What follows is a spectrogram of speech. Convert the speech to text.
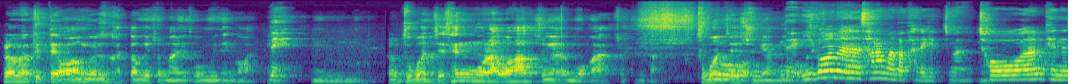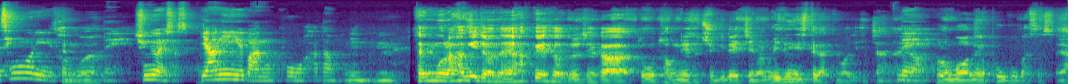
그러면 그때 어학연수 갔던 게 좀 많이 도움이 된 것 같아요. 네. 음. 그럼 두 번째 생물하고 화학 중에는 뭐가 조금 더 두 번째 뭐, 중요한 게 네, 뭐가 이거는? 사람마다 다르겠지만 저한테는 생물이 더 생물? 네, 중요했었어요. 양이 많고 하다 보니 음, 음. 생물을 하기 전에 학교에서도 제가 또 정리해서 주기도 했지만 리딩 리스트 같은 거 있잖아요. 네. 그런 거는 보고 갔었어요?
